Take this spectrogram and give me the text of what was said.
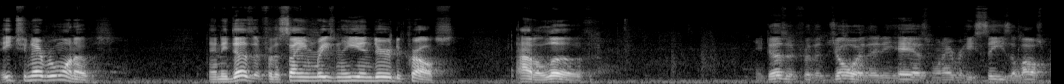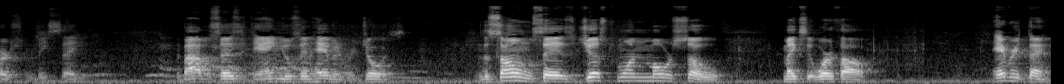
Each and every one of us. And he does it for the same reason he endured the cross out of love. He does it for the joy that he has whenever he sees a lost person be saved. The Bible says that the angels in heaven rejoice. The song says, just one more soul makes it worth all everything.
